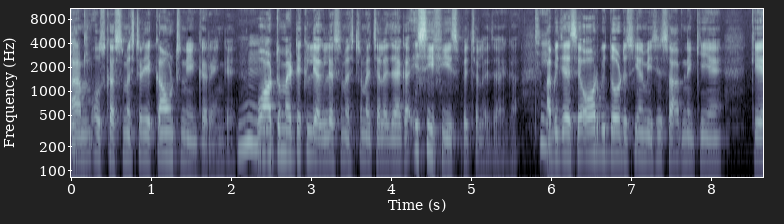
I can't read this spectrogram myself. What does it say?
ہم اس کا سیمسٹر یہ کاؤنٹ نہیں کریں گے وہ آٹومیٹکلی اگلے سیمسٹر میں چلا جائے گا اسی فیس پہ چلا جائے گا ابھی جیسے اور بھی دو ڈیسیجن وی سی صاحب نے کیے ہیں کہ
